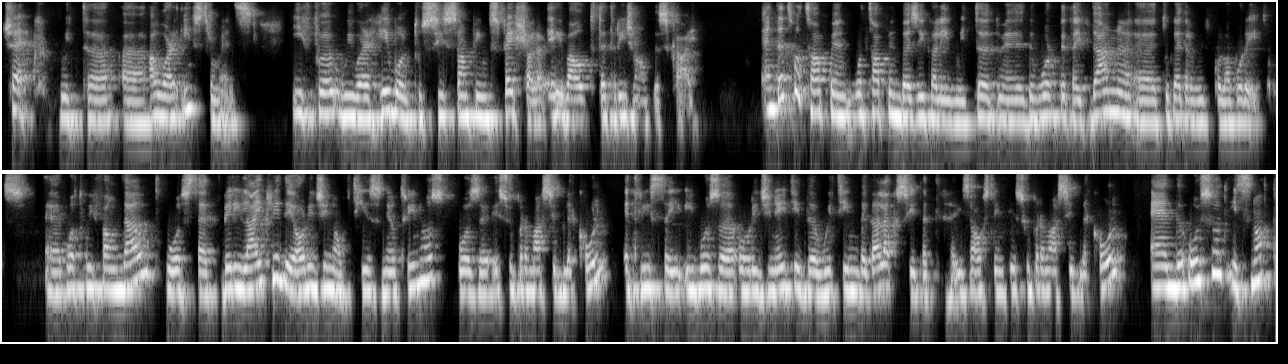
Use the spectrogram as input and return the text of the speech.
check with our instruments if uh, we were able to see something special about that region of the sky. And that's what's happened. What's happened basically with uh, the, the, work that I've done uh, together with collaborators. Uh, what we found out was that very likely the origin of these neutrinos was a, a supermassive black hole. At least it was originated within the galaxy that is hosting the supermassive black hole. And also, it's not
